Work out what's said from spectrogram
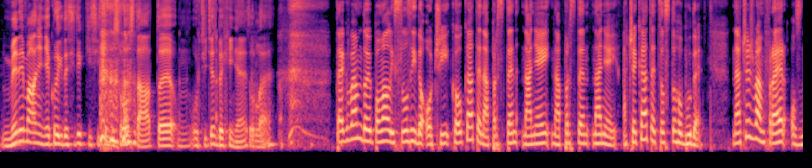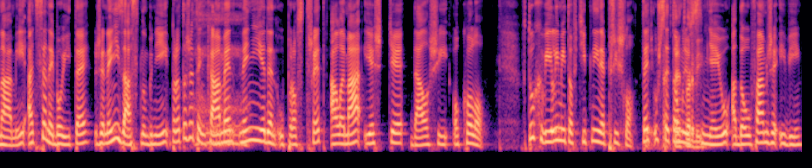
minimálně několik desítek tisíc to muselo stát, to je mm, určitě z Bechyně, tohle. Tak vám doj pomaly slzy do očí, koukáte na prsten, na nej, na prsten, na nej a čekáte, co z toho bude. Načež vám frajer oznámí, ať se nebojíte, že není zásnubní, protože ten kámen není jeden uprostřed, ale má ještě další okolo. V tu chvíli mi to vtipný nepřišlo. Teď už Tak se tomu směju a doufám, že i vy.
